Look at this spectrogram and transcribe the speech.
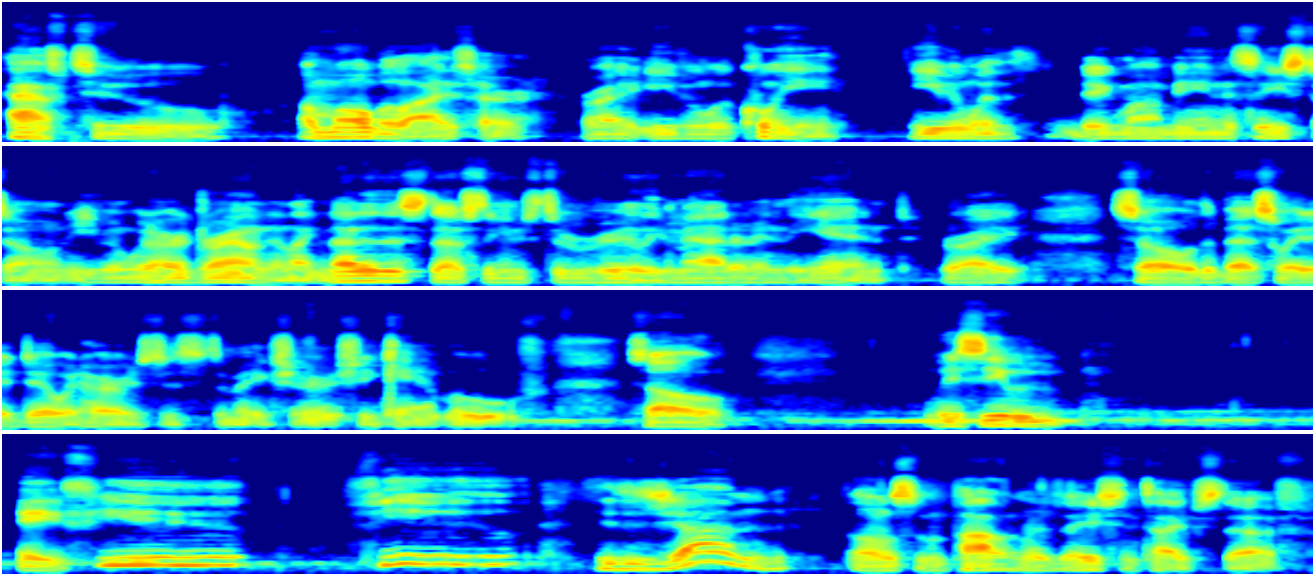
have to immobilize her, right? Even with Queen, even with Big Mom being a sea stone, even with her drowning, like none of this stuff seems to really matter in the end, right? So the best way to deal with her is just to make sure she can't move. So we see a few, few John on some polymerization type stuff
